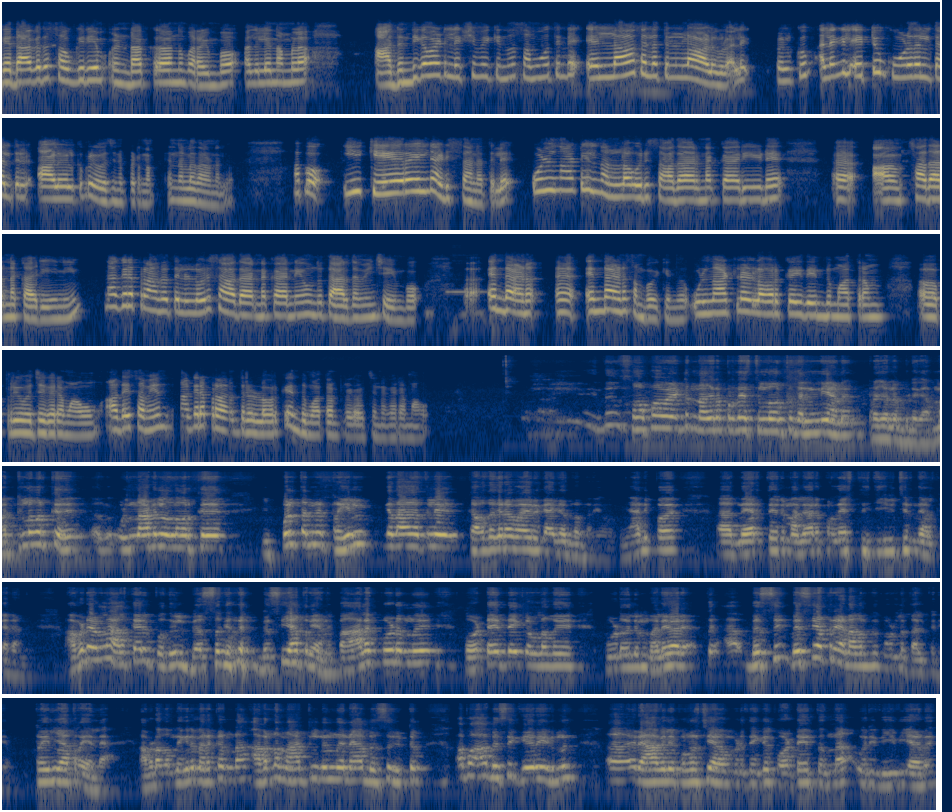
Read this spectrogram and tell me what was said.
ഗതാഗത സൗകര്യം ഉണ്ടാക്കുക എന്ന് പറയുമ്പോൾ അതിൽ നമ്മൾ ആത്യന്തികമായിട്ട് ലക്ഷ്യം വെക്കുന്നത് സമൂഹത്തിന്റെ എല്ലാ തലത്തിലുള്ള ആളുകൾ അല്ലേക്കും അല്ലെങ്കിൽ ഏറ്റവും കൂടുതൽ തലത്തിൽ ആളുകൾക്ക് പ്രയോജനപ്പെടണം എന്നുള്ളതാണല്ലോ. അപ്പോ ഈ കേരളിന്റെ അടിസ്ഥാനത്തിൽ ഉൾനാട്ടിൽ നിന്നുള്ള ഒരു സാധാരണക്കാരിയുടെ സാധാരണക്കാരിയെയും നഗരപ്രാന്തത്തിലുള്ള ഒരു സാധാരണക്കാരനെ ഒന്ന് താരതമ്യം ചെയ്യുമ്പോൾ എന്താണ് എന്താണ് സംഭവിക്കുന്നത്? ഉൾനാട്ടിലുള്ളവർക്ക് ഇത് എന്തുമാത്രം പ്രയോജനകരമാവും? അതേസമയം നഗരപ്രാന്തത്തിലുള്ളവർക്ക് എന്തുമാത്രം പ്രയോജനകരമാവും? ഇത് സ്വാഭാവികമായിട്ടും നഗരപ്രദേശത്തുള്ളവർക്ക് തന്നെയാണ് പ്രയോജനപ്പെടുക മറ്റുള്ളവർക്ക് ഉൾനാട്ടിലുള്ളവർക്ക് ഇപ്പോൾ തന്നെ ട്രെയിൻ ഗതാഗതത്തിൽ കൗതുകരമായ ഒരു കാര്യം എന്താണെന്നറിയോ ഞാനിപ്പോ നേരത്തെ ഒരു മലയോര പ്രദേശത്ത് ജീവിച്ചിരുന്ന ആൾക്കാരാണ്. അവിടെയുള്ള ആൾക്കാർ പൊതുവിൽ ബസ് ബസ് യാത്രയാണ്. ഇപ്പൊ ആലക്കോട് നിന്ന് കോട്ടയത്തേക്കുള്ളത് കൂടുതലും മലയോര ബസ് ബസ് യാത്രയാണ് അവർക്ക് കൂടുതൽ താല്പര്യം. ട്രെയിൻ യാത്രയല്ല. അവിടെ വന്നിങ്ങനെ മെനക്കണ്ട അവരുടെ നാട്ടിൽ നിന്ന് തന്നെ ആ ബസ് കിട്ടും. അപ്പൊ ആ ബസ് കയറി ഇരുന്ന് രാവിലെ പുലർച്ചെയാകുമ്പോഴത്തേക്ക് കോട്ടയത്തുന്ന ഒരു രീതിയാണ്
